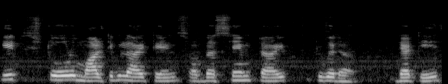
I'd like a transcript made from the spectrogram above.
It stores multiple items of the same type together. That is,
